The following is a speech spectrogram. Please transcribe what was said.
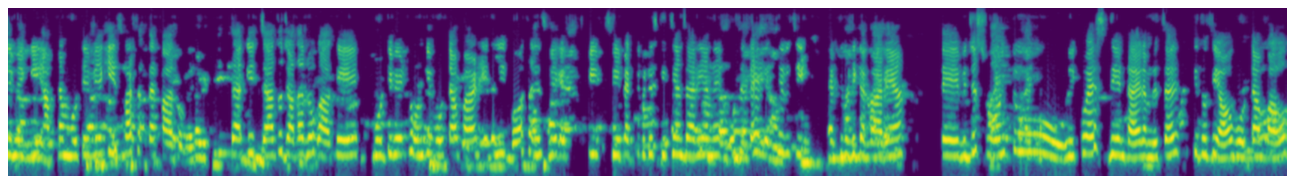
ਜਿਵੇਂ ਕਿ ਆਪਣਾ ਮੋਟਿਵ ਹੈ ਕਿ ਇਸ ਵਾਰ 70 ਪਾਰ ਹੋਵੇ, ਤਾਂ ਕਿ ਜ਼ਿਆਦਾ ਤੋਂ ਜ਼ਿਆਦਾ ਲੋਕ ਆ ਕੇ ਮੋਟੀਵੇਟ ਹੋਣਗੇ ਵੋਟਾਂ ਪਾਣ। ਇਹਦੇ ਲਈ ਬਹੁਤ ਸਾਰੀ ਸਵੀਪ ਐਕਟੀਵਿਟੀਜ਼ ਕੀਤੀਆਂ ਜਾ ਰਹੀਆਂ ਨੇ, ਉਹਦੇ ਤਹਿਤ ਇੱਥੇ ਵੀ ਐਕਟੀਵਿਟੀ ਕਰਵਾ ਰਹੇ ਹਾਂ। ਤੇ we just want to request the entire Amritsar ਕਿ ਤੁਸੀਂ ਆਓ, ਵੋਟਾਂ ਪਾਓ।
